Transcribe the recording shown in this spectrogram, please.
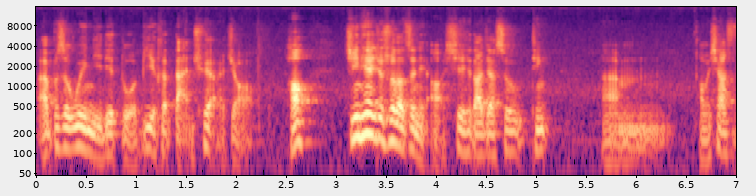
而不是为你的躲避和胆怯而骄傲。好，今天就说到这里啊，谢谢大家收听，嗯，我们下次。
